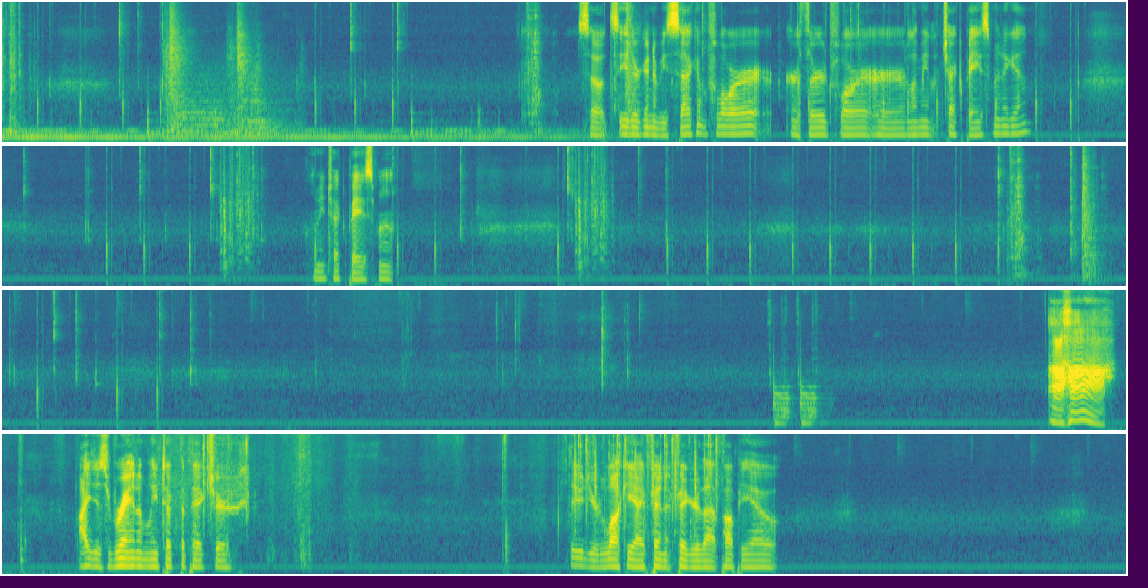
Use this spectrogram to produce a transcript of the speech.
So it's either going to be second floor or third floor, or let me check basement again. Me check basement. Aha! I just randomly took the picture. Dude, you're lucky I finna figure that puppy out.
